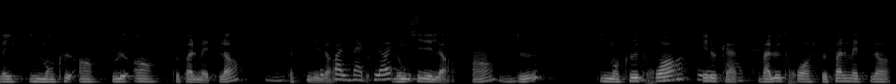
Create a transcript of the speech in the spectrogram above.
Là, il me manque le 1. Le 1, je peux pas le mettre là, Non, parce qu'il est peux là. pas le mettre là. Donc, il est là. 1, 2. Il manque le Le 3 trois et, le 4. Bah, le 3, je peux pas le mettre là,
